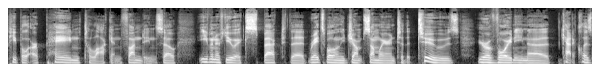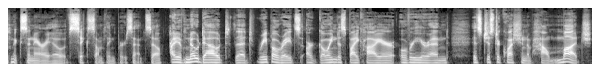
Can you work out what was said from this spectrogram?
people are paying to lock in funding. So even if you expect that rates will only jump somewhere into the twos, you're avoiding a cataclysmic scenario of six something percent. So I have no doubt that repo rates are going to spike higher over year end. It's just a question of how much.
